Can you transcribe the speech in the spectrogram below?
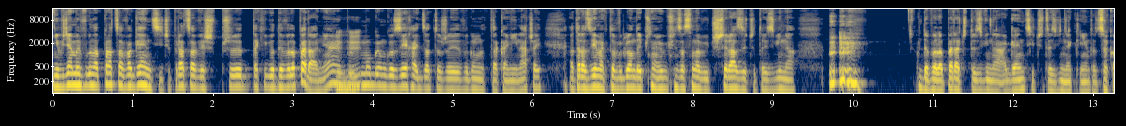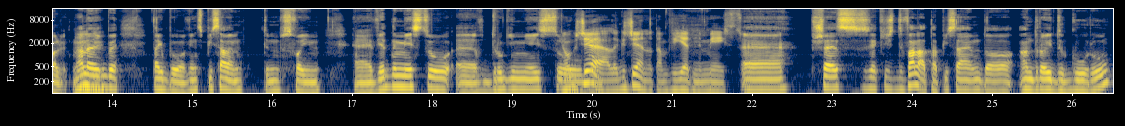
nie wiedziałem, jak wygląda praca w agencji, czy praca, wiesz, przy takiego dewelopera, nie? Jakby Mhm. Mogłem go zjechać za to, że wygląda tak, a nie inaczej. A teraz wiem, jak to wygląda i przynajmniej bym się zastanowił trzy razy, czy to jest wina dewelopera, czy to jest wina agencji, czy to jest wina klienta, cokolwiek. No ale Mhm. jakby tak było, więc pisałem tym swoim e, w jednym miejscu, e, w drugim miejscu. No gdzie, ale gdzie? No tam w jednym miejscu. E, przez jakieś dwa lata pisałem do Android Guru,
